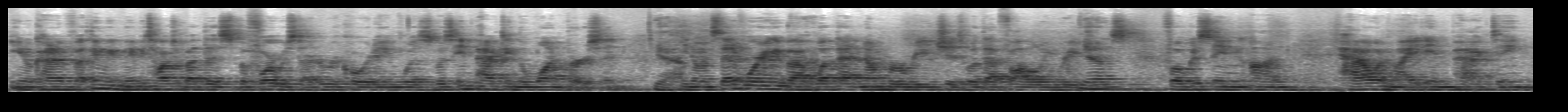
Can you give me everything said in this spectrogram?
you know, kind of I think we maybe talked about this before we started recording was was impacting the one person. Yeah. You know, instead of worrying about what that number reaches, what that following reaches, Yeah. focusing on how am I impacting,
